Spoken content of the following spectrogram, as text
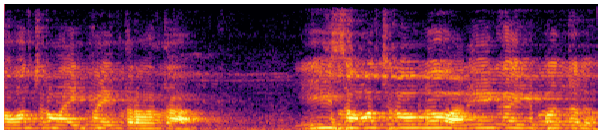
సంవత్సరం అయిపోయిన తర్వాత ఈ సంవత్సరంలో అనేక ఇబ్బందులు.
